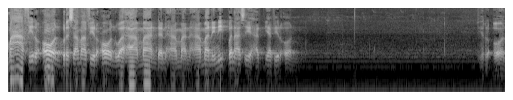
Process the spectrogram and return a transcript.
ma Fir'aun bersama Fir'aun wa Haman dan Haman. Haman ini penasehatnya Fir'aun. Fir'aun.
